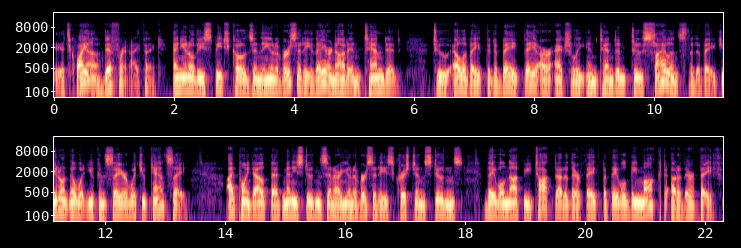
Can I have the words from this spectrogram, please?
it's quite yeah. different, I think. And you know, these speech codes in the university, they are not intended to elevate the debate. They are actually intended to silence the debate. You don't know what you can say or what you can't say. I point out that many students in our universities, Christian students, they will not be talked out of their faith, but they will be mocked out of their faith.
